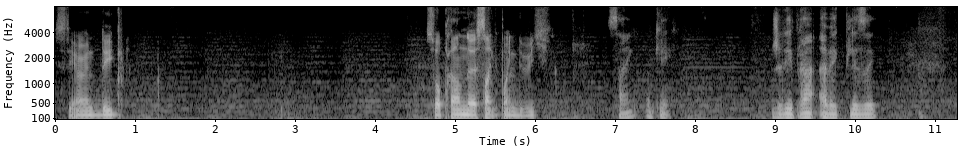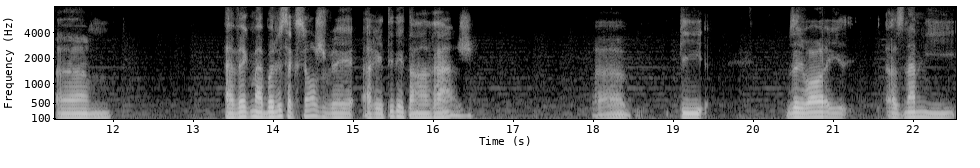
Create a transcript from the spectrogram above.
C'est un dé. Tu vas prendre 5 points de vie. 5, ok. Je les prends avec plaisir. Euh, avec ma bonus action, je vais arrêter d'être en rage. Euh, Puis, vous allez voir, Osnan, il,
